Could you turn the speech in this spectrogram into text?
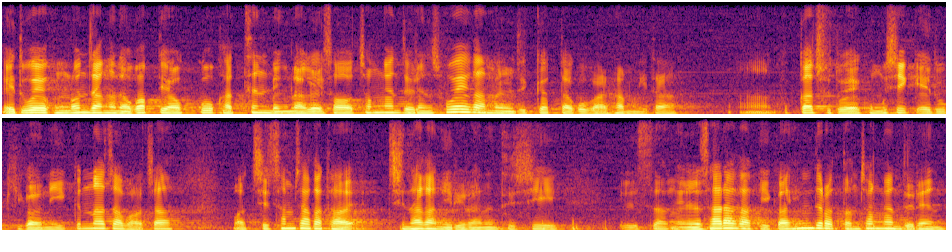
애도의 공론장은 억압되었고 같은 맥락에서 청년들은 소외감을 느꼈다고 말합니다. 아, 국가 주도의 공식 애도 기간이 끝나자마자 마치 참사가 다 지나간 일이라는 듯이 일상을 살아가기가 힘들었던 청년들은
